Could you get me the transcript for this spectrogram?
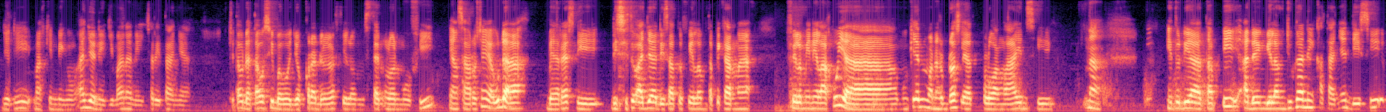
jadi makin bingung aja nih gimana nih ceritanya. Kita udah tahu sih bahwa Joker adalah film standalone movie yang seharusnya ya udah beres di di situ aja di satu film, tapi karena film ini laku ya mungkin Warner Bros lihat peluang lain sih. Nah, itu dia, tapi ada yang bilang juga nih katanya DC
